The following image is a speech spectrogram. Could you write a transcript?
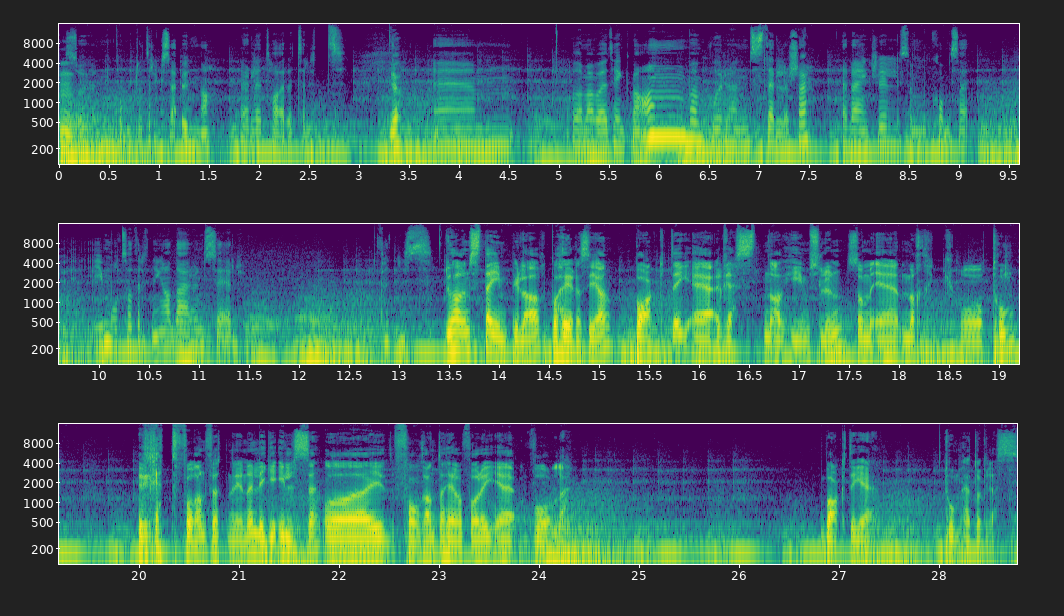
mm. Så hun kommer til å trekke seg unna, eller tar retrett. Ja. Um, og da må jeg bare tenke meg om hvor hun steller seg. Eller egentlig liksom komme seg i motsatt retning av der hun ser Fenris. Du har en steinpilar på høyre side. Bak deg er resten av Hymslund, som er mørk og tom. Rett foran føttene dine ligger Ilse, og foran til høyre for deg er Våle. Bak deg er tomhet og gress.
